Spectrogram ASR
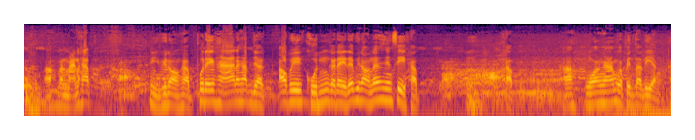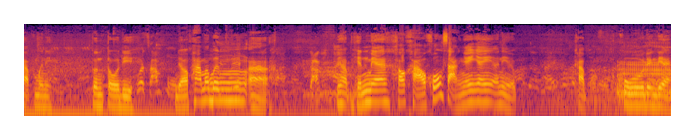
ครับผมอะมันมันๆครับ นี่พี่น้องครับ ผู้ใดหานะครับ อยากเอาไปขุนก็ได้เด้อพี่น้องเด้อยังสี่ครับนี่ครับอะงัวงามกับเป็นตาเลียงครับมือนี้ต้นโตดี เดี๋ยวพามาเบิ้งอ่า นี่ครับเห็นแม่ขาวๆโค้งสร้างใหญ่ๆอันนี้ครับคูแดง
